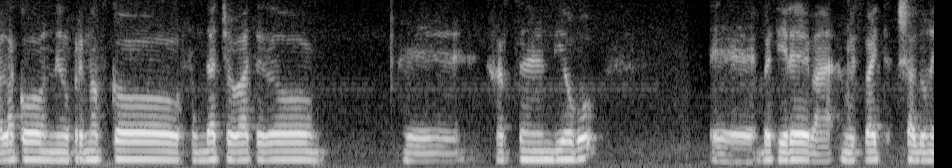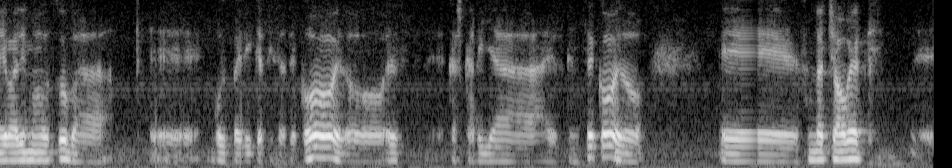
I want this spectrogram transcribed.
alako neoprenozko fundatxo bat edo e, jartzen diogu. E, beti ere, ba, noizbait saldu nahi badi duzu, ba, e, golperik ez izateko, edo ez kaskarilla ez kentzeko, edo e, fundatxo hauek e,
